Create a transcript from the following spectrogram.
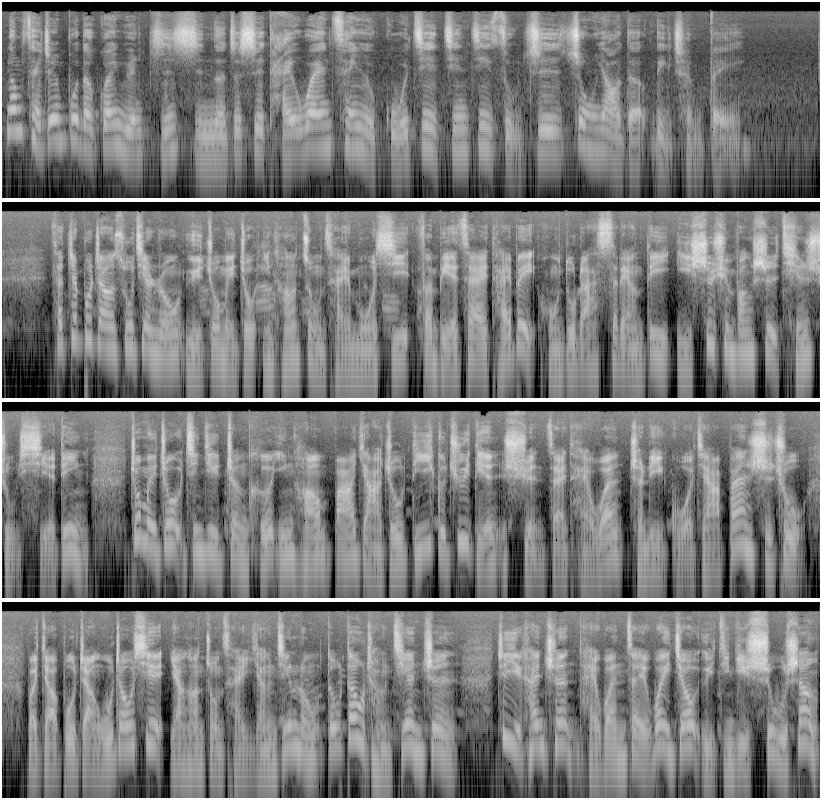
那么，财政部的官员直指呢，这是台湾参与国际经济组织重要的里程碑。财政部长苏建荣与中美洲银行总裁摩西分别在台北、洪都拉斯两地以视讯方式签署协定。中美洲经济整合银行把亚洲第一个据点选在台湾，成立国家办事处。外交部长吴钊燮、央行总裁杨金龙都到场见证，这也堪称台湾在外交与经济事务上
